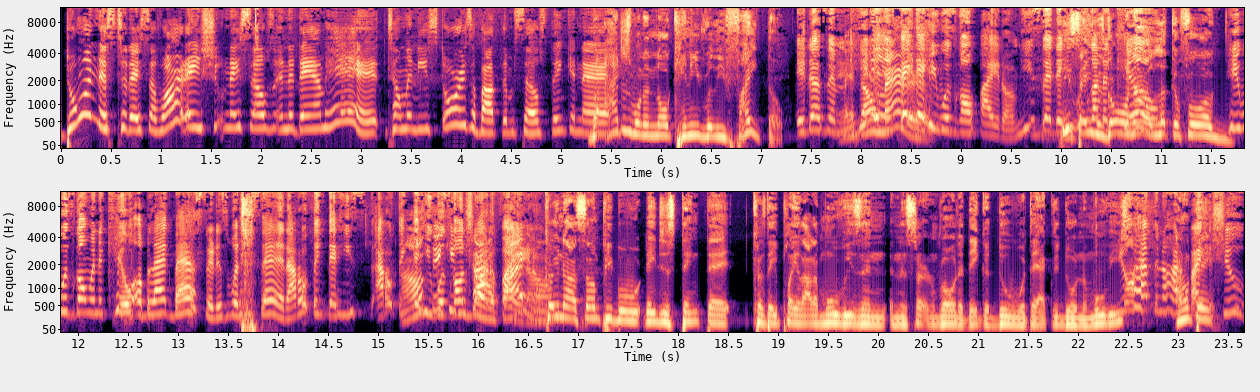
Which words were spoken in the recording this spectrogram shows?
doing this to themselves? Why are they shooting themselves in the damn head, telling these stories about themselves, thinking that? But that? I just want to know: Can he really fight though? It doesn't matter. He don't didn't say that he was gonna fight him. He said that He, he, said he was was gonna going kill. out looking for. A, he was going to kill a black bastard. Is what he said. I don't think that he's. I don't think I that don't he think was he gonna was try gonna to fight fight him. him. Cause you know, some people they just think that because they play a lot of movies in, in a certain role that they could do what they actually do in the movies. You don't have to know how to fight think- to shoot.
